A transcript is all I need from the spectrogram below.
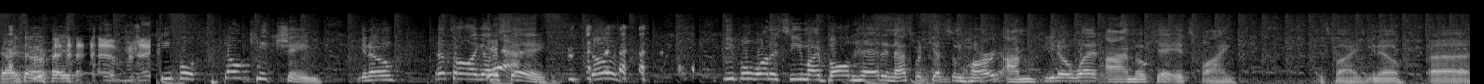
Yeah, I know, right? People don't kick shame. You know, that's all I gotta Yeah. say. Don't. people want to see my bald head and that's what gets them hard, I'm, you know what? I'm okay. It's fine. It's fine. You know, uh,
